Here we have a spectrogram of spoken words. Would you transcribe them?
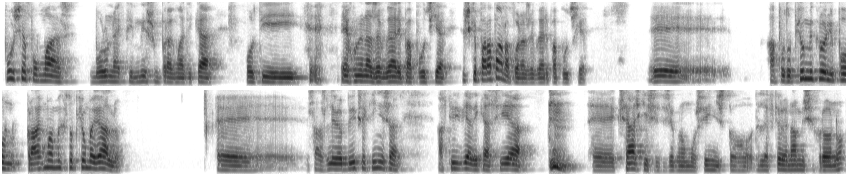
Πόσοι από εμάς μπορούν να εκτιμήσουν πραγματικά ότι έχουν ένα ζευγάρι παπούτσια, ίσως και παραπάνω από ένα ζευγάρι παπούτσια; Ε, από το πιο μικρό λοιπόν πράγμα μέχρι το πιο μεγάλο. Ε, σας λέω, επειδή ξεκίνησα αυτή τη διαδικασία ε, εξάσκησης της ευγνωμοσύνης το τελευταίο 1,5 χρόνο,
